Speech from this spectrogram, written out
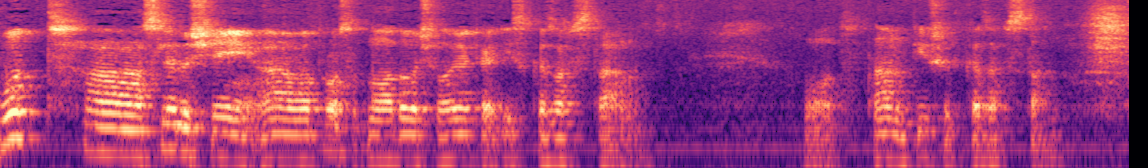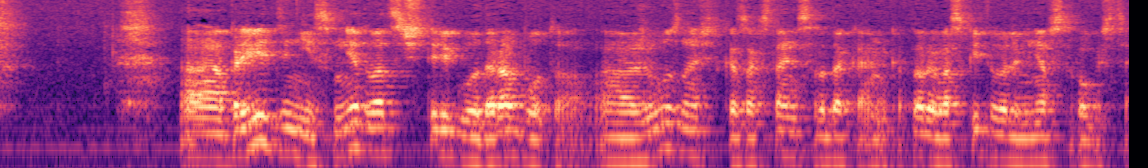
Вот а, следующий а, вопрос от молодого человека из Казахстана. Вот, там пишет Казахстан. А, Привет, Денис. Мне 24 года, работаю. А, Живу, значит, в Казахстане с родаками, которые воспитывали меня в строгости,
